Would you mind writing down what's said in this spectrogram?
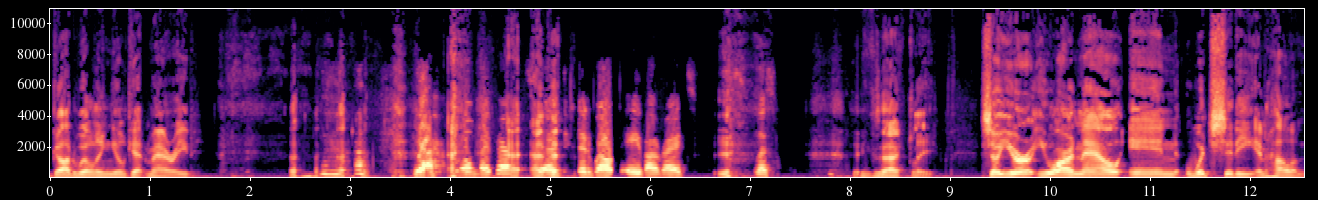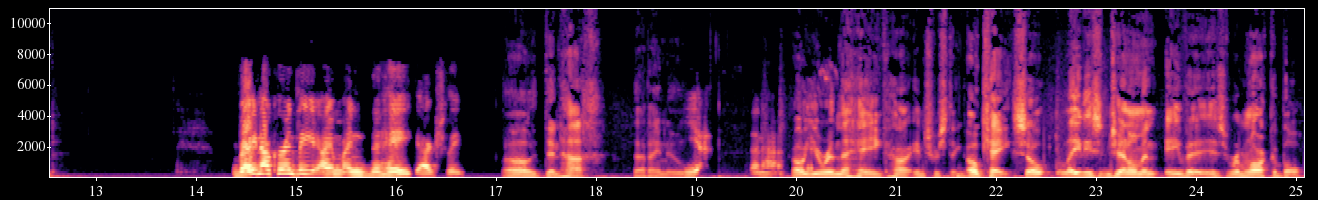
God willing, you'll get married. Yeah. Well, my parents uh, they did well with Ava, right? Let's Exactly. So you're you are now in which city in Holland? Right now, currently, I'm in The Hague, actually. Oh, Den Haag. That I knew. Haag. Oh, you're in The Hague, huh? Interesting. Okay, so ladies and gentlemen, Ava is remarkable.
